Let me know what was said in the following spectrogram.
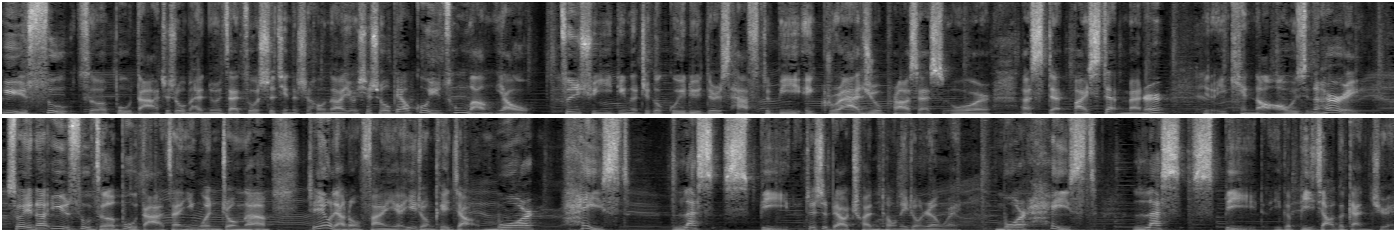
欲速则不达”，就是我们很多人在做事情的时候呢，有些时候不要过于匆忙，要遵循一定的这个规律。There's has to be a gradual process or a step-by-step manner. You know, you cannot always in a hurry. 所以呢，“欲速则不达”在英文中呢，其实有两种翻译，一种可以叫 more haste, less speed，这是比较传统的一种认为，more haste。 less speed，一个比较的感觉。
